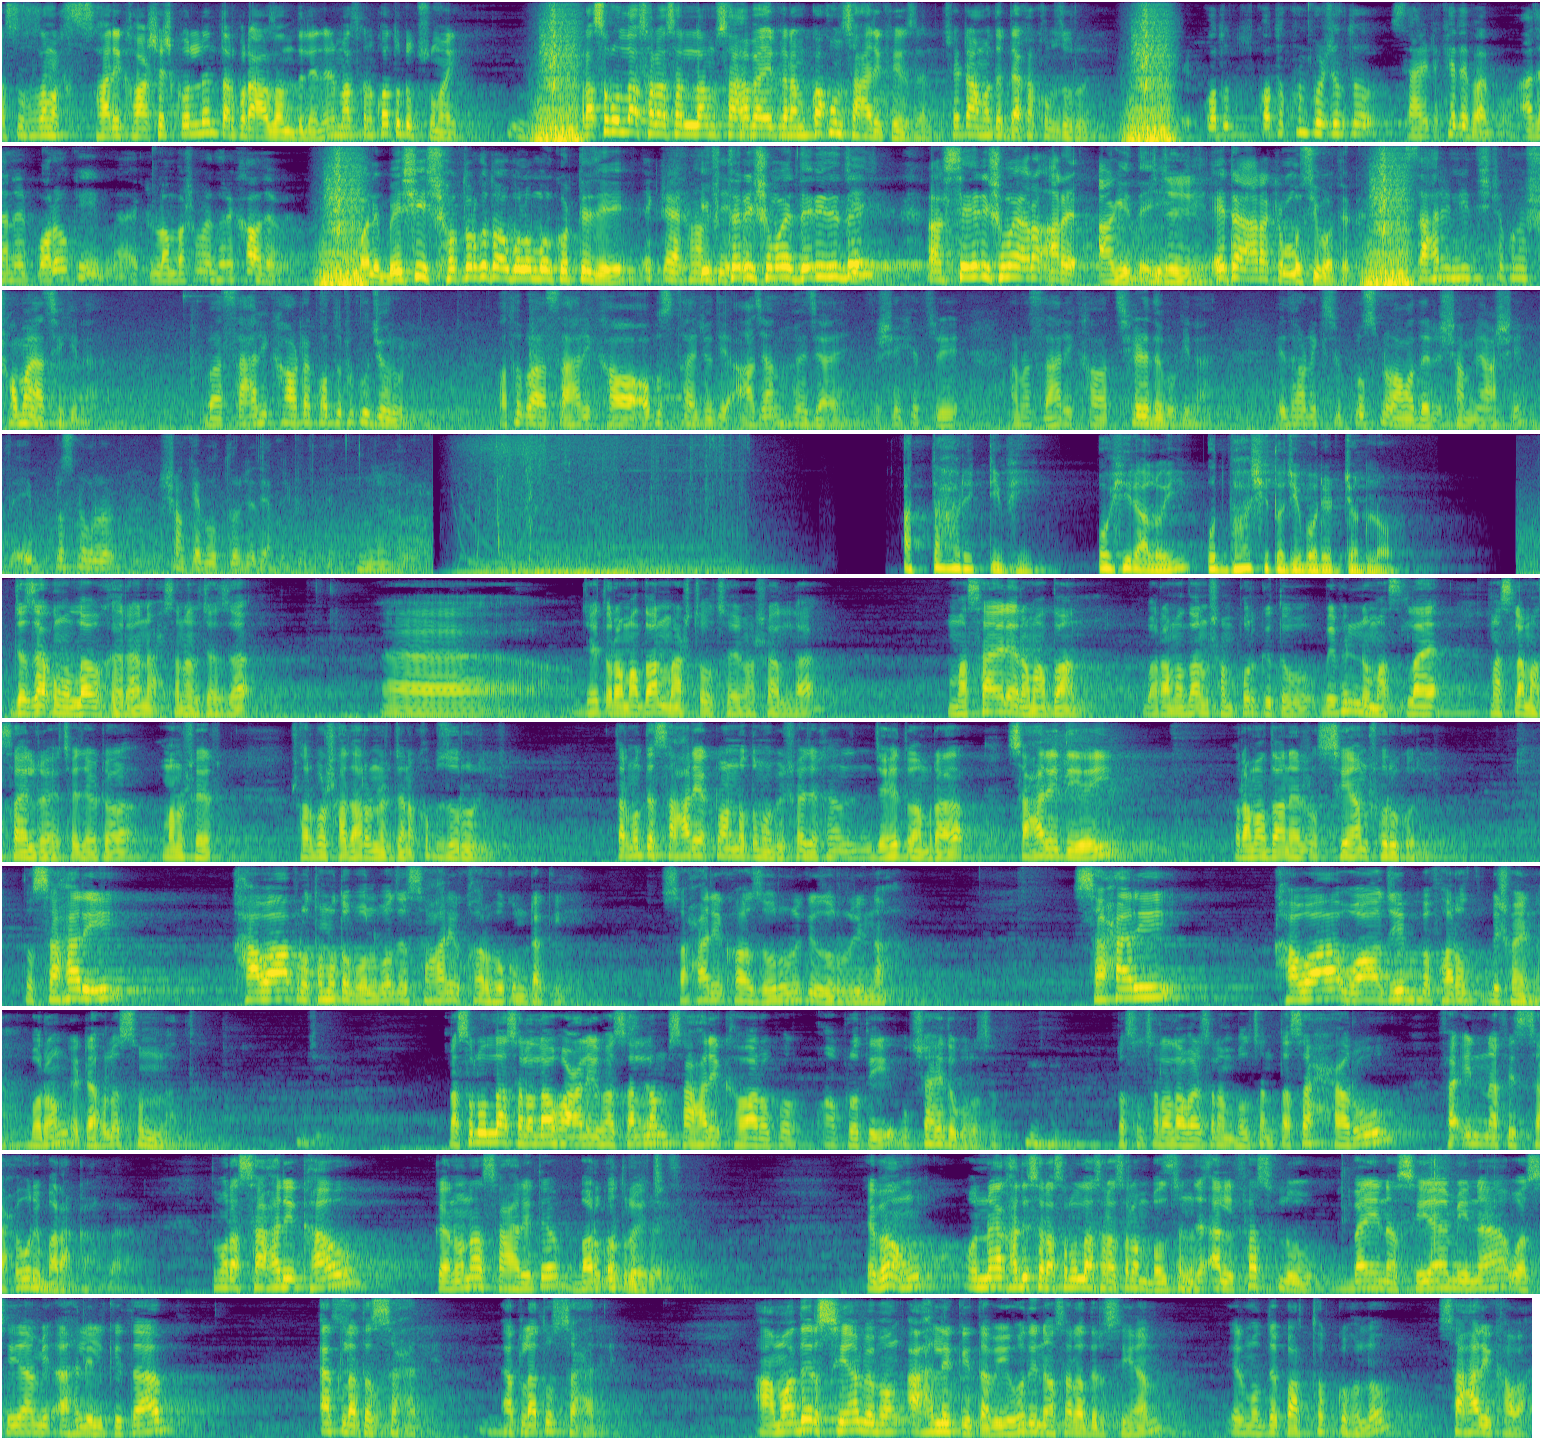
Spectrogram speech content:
রাসুল সাহারি খাওয়া শেষ করলেন তারপর আজান দিলেন। এর মাঝখানে কতটুকু সময়? রাসুল্লাহ সাল্লাহ সাল্লাম সাহাবা একরাম কখন সাহারি খেয়েছেন? সেটা আমাদের দেখা খুব জরুরি। কত কতক্ষণ পর্যন্ত সাহারিটা খেতে পারব? আজানের পরেও কি একটু লম্বা সময় ধরে খাওয়া যাবে? মানে বেশি সতর্কতা অবলম্বন করতে যে ইফতারির সময় দেরি দেয় আর সেহেরির সময় আরও আরে আগে দেয়। এটা আর একটা মুসিবত এটা সাহারি নির্দিষ্ট কোনো সময় আছে কিনা? বা সাহারি খাওয়াটা কতটুকু জরুরি? অথবা সাহারি খাওয়া অবস্থায় যদি আজান হয়ে যায় তো সেক্ষেত্রে আমরা সাহারি খাওয়া ছেড়ে দেবো কিনা? এ ধরনের কিছু প্রশ্ন আমাদের সামনে আসে। তো এই প্রশ্নগুলোর সংক্ষেপে উত্তর যদি আপনি একটু দিতেন। আত্মাহারিক টিভি অহির আলোই উদ্ভাসিত জীবনের জন্য। জাজাকুমুল্লাহ খারান আহসানাল জাজা। যেহেতু রমাদান মাস চলছে মাশাআল্লাহ মাসাইলে রমাদান। বা রামাদান সম্পর্কিত বিভিন্ন মাসলায়, মাসলা মাসাইল রয়েছে যেটা মানুষের সর্বসাধারণের জন্য খুব জরুরি। তার মধ্যে সাহারি একটা অন্যতম বিষয় যেখানে, যেহেতু আমরা সাহারি দিয়েই রামাদানের সিয়াম শুরু করি। তো সাহারি খাওয়া প্রথমত বলব যে সাহারি খাওয়ার হুকুমটা কী? সাহারি খাওয়া জরুরি কি জরুরি না? সাহারি খাওয়া ওয়াজিব বা ফরদ বিষয় না, বরং এটা হলো সুন্নাত। রাসুল্লাহ সাল্লাহ আলী আসাল্লাম সাহারি খাওয়ার ওপর প্রতি উৎসাহিত করেছেন। রসুল সাল্লাহ সাল্লাম বলছেন তাসাহারু ফাইন্নাফিস সাহুর বারাকা। তোমরা সাহারি খাও, কেননা সাহারিতে বরকত রয়েছে। এবং অন্য এক হাদিস রাসুল্লাহ সাল্লাহ সাল্লাম বলছেন যে, আল ফাসলু বাইনা সিয়ামিনা ও সিয়ামি আহলিল কিতাব একলাত সাহারি একলাতুস সাহারি। আমাদের সিয়াম এবং আহলে কিতাব, ইহুদি, নাসারাদের সিয়াম এর মধ্যে পার্থক্য হলো সাহারি খাওয়া।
